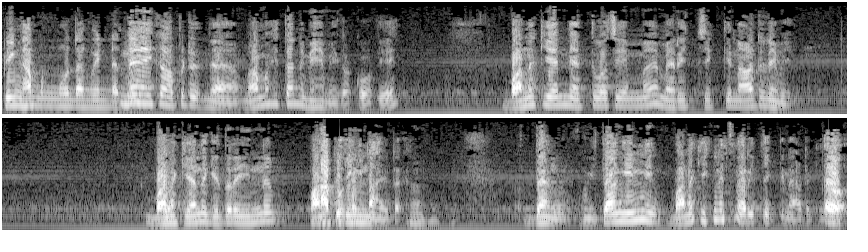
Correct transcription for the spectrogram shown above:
පින් හමුනෝදන් වෙන්නේ නෑ නැද්ද? ඒක අපිට නෑ මම හිතන්නේ මෙහෙම එකක් ඕකේ. බන කියන්නේ ඇත්ත වශයෙන්ම මැරිච්ච කෙනාට නෙමෙයි. බන කියන්නේ gedara ඉන්න පණ පිටින් ඉන්න අයට. දැන් හිතන් ඉන්නේ බන කියන්නේ මැරිච්ච කෙනාට කියලා. ඔව්.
